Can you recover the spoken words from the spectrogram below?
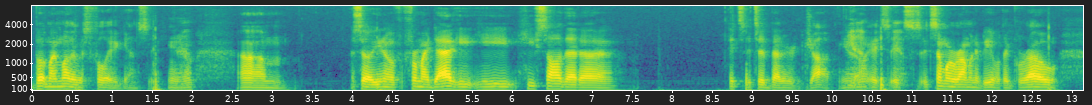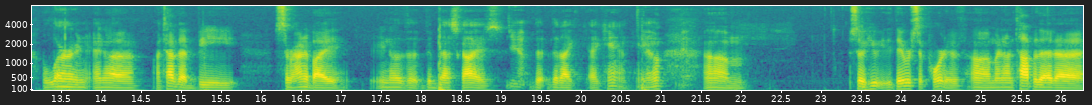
but my mother was fully against it. You know. Um, so you know, for my dad, he he he saw that uh, it's it's a better job. You know, Yeah. it's it's it's somewhere where I'm going to be able to grow, learn, and uh, on top of that, be surrounded by you know the the best guys Yeah. that, that I, I can. You know. Um, so he, they were supportive, um, and on top of that, uh,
